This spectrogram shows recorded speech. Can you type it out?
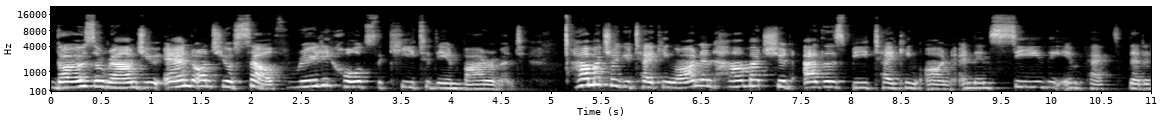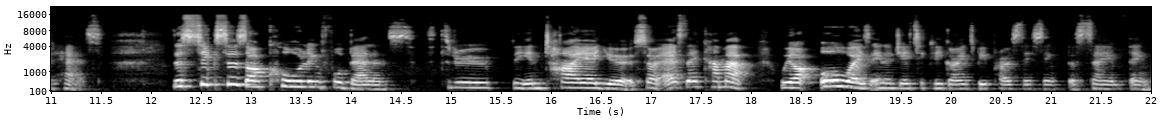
those around you and onto yourself really holds the key to the environment. How much are you taking on, and how much should others be taking on, and then see the impact that it has. The sixes are calling for balance through the entire year. So, as they come up, we are always energetically going to be processing the same thing.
